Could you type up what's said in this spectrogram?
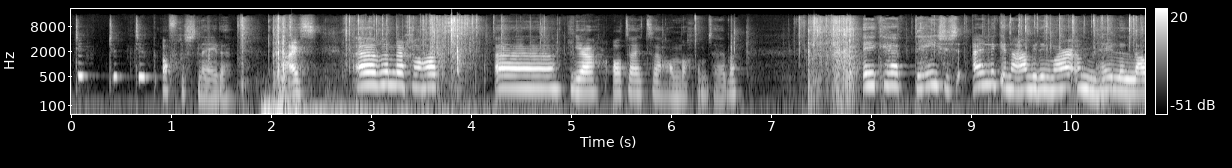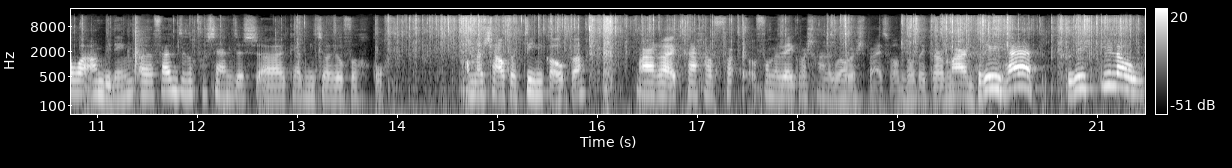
tuk, tuk, tuk afgesneden. Nice. Uh, runder gehakt. Uh, ja, altijd handig om te hebben. Ik heb deze eindelijk in de aanbieding, maar een hele lauwe aanbieding. 25%, dus ik heb niet zo heel veel gekocht. Anders zou ik er 10 kopen. Maar uh, ik krijg er van de week waarschijnlijk wel weer spijt van. Dat ik er maar 3 heb. 3 kilo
